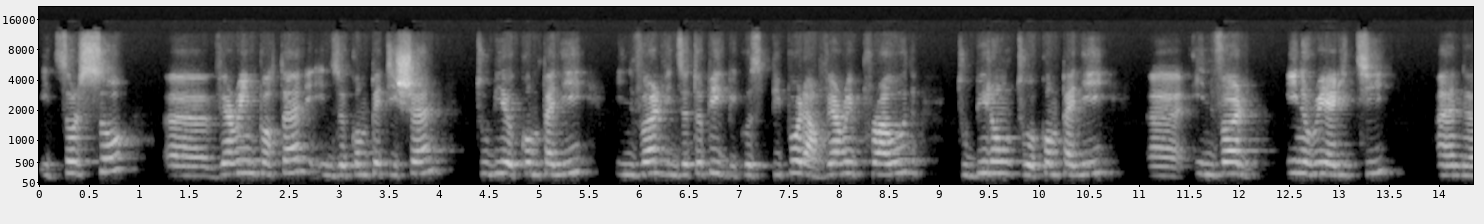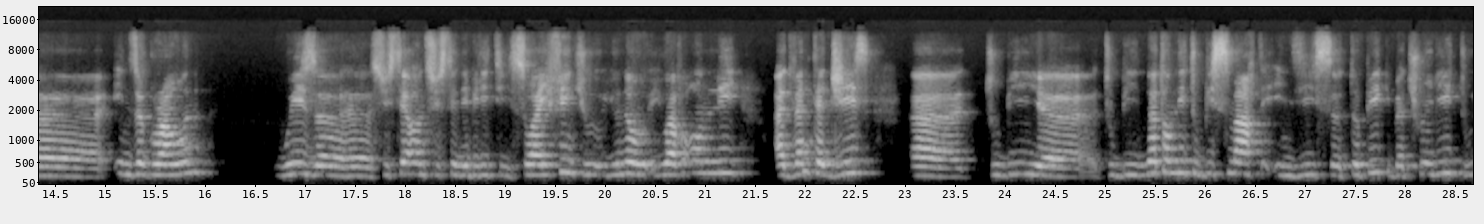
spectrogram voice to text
it's also uh, very important in the competition to be a company involved in the topic because people are very proud to belong to a company uh, involved in reality and uh, in the ground with uh, on sustainability. So I think you you know you have only advantages uh, to be uh, to be not only to be smart in this uh, topic, but really to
